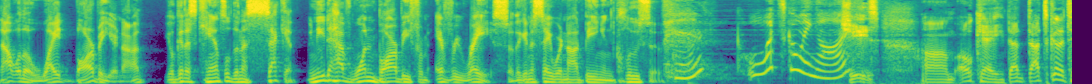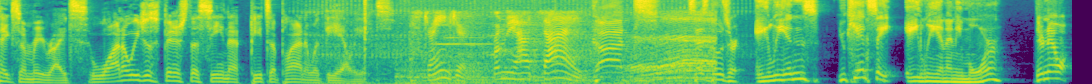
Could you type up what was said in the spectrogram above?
Not with a white Barbie, you're not. You'll get us canceled in a second. We need to have one Barbie from every race, so they're gonna say we're not being inclusive. Huh? What's going on? Jeez. Um, okay, that that's gonna take some rewrites. Why don't we just finish the scene at Pizza Planet with the aliens? Stranger from the outside. Cut! Says those are aliens? You can't say alien anymore. They're now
